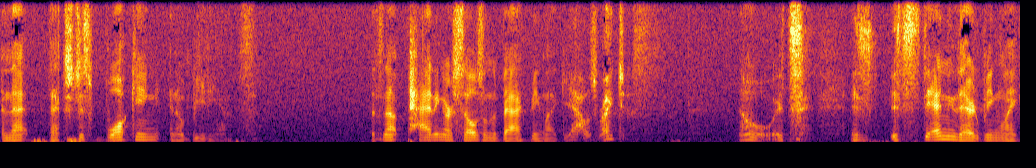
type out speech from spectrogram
And that, that's just walking in obedience. It's not patting ourselves on the back, being like, yeah, I was righteous. No, it's, it's, it's standing there being like,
